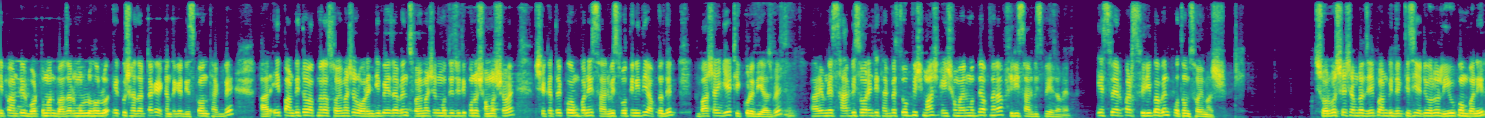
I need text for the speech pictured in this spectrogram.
এই পাম্পটির বর্তমান বাজার মূল্য হলো একুশ হাজার টাকা, এখান থেকে ডিসকাউন্ট থাকবে। আর এই পাম্পটিতেও আপনারা ছয় মাসের ওয়ারেন্টি পেয়ে যাবেন। ছয় মাসের মধ্যে যদি কোনো সমস্যা হয়, সেক্ষেত্রে কোম্পানির সার্ভিস প্রতিনিধি আপনাদের বাসায় গিয়ে ঠিক করে দিয়ে আসবে। আর এমনি সার্ভিস ওয়ারেন্টি থাকবে চব্বিশ মাস, এই সময়ের মধ্যে আপনারা ফ্রি সার্ভিস পেয়ে যাবেন। স্পেয়ার পার্টস ফ্রি পাবেন প্রথম ছয় মাস। সর্বশেষ আমরা যে পাম্পটি দেখতেছি, এটি হলো লিউ কোম্পানির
